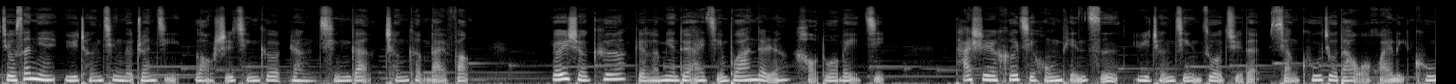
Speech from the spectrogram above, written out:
九三年庾澄庆的专辑《老实情歌》，让情感诚恳摆放。有一首歌给了面对爱情不安的人好多慰藉，它是何启宏填词，庾澄庆作曲的《想哭就到我怀里哭》。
